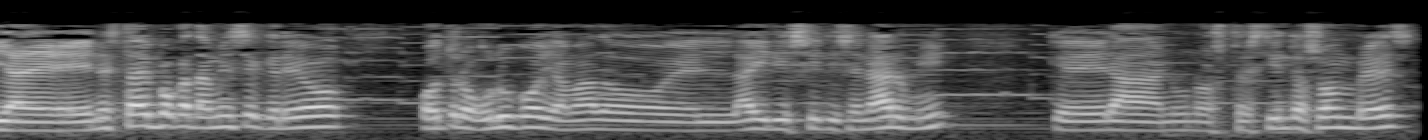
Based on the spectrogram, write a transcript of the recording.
Y eh, en esta época también se creó otro grupo llamado el Irish Citizen Army, que eran unos 300 hombres,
